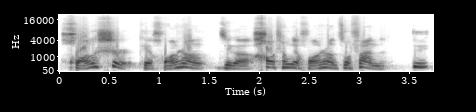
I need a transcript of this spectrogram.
皇室给皇上这个号称给皇上做饭的御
